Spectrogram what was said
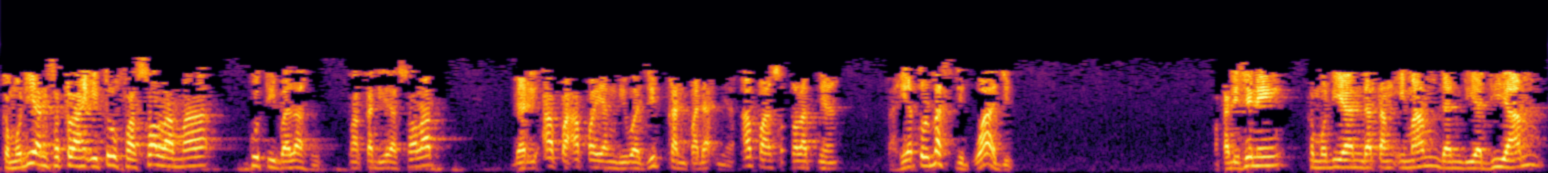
kemudian setelah itu fasolama kutibalahu maka dia sholat dari apa-apa yang diwajibkan padanya. Apa sholatnya? Tahiyatul masjid, wajib. Maka di sini kemudian datang imam dan dia diam,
